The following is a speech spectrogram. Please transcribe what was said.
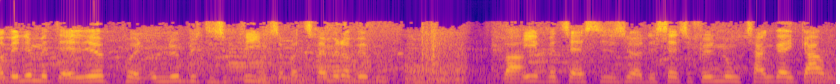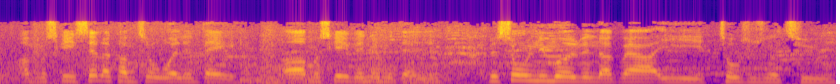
At vinde medalje på en olympisk disciplin, som var 3 meter ved dem, var helt fantastisk, og det satte selvfølgelig nogle tanker i gang, og måske selv at komme til OL en dag, og måske vinde en medalje. Personlige mål vil nok være i 2020.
